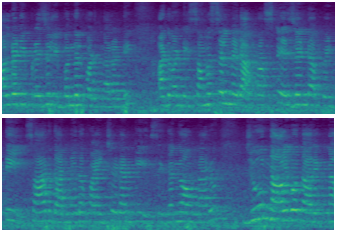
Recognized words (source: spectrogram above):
ఆల్రెడీ ప్రజలు ఇబ్బందులు పడుతున్నారండి. అటువంటి సమస్యల మీద ఫస్ట్ ఎజెండా పెట్టి సార్ దాని మీద ఫైట్ చేయడానికి సిద్ధంగా ఉన్నారు. జూన్ నాలుగో తారీఖున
